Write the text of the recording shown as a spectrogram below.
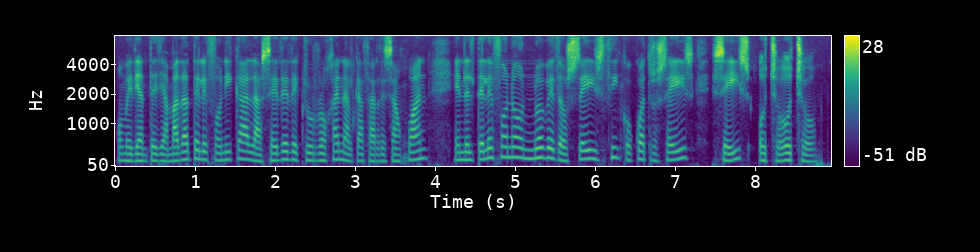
o mediante llamada telefónica a la sede de Cruz Roja en Alcázar de San Juan en el teléfono 926 546 688.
